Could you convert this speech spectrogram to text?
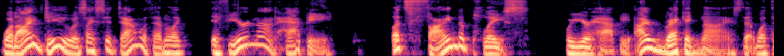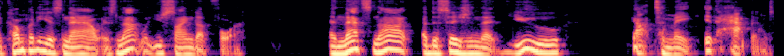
what I do is I sit down with them like, if you're not happy, let's find a place where you're happy. I recognize that what the company is now is not what you signed up for. And that's not a decision that you got to make. It happened.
